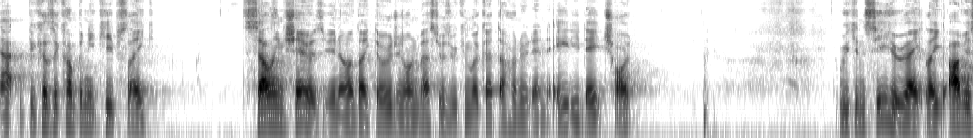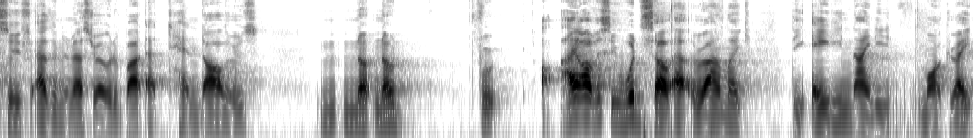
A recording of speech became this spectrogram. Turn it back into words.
at, because the company keeps like selling shares. You know, like the original investors, we can look at the 180 day chart. We can see here, right? Like, obviously, if as an investor, I would have bought at $10. No, no, for I obviously would sell at around like the 80, 90 mark, right?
